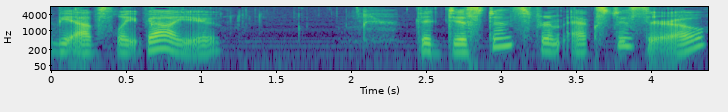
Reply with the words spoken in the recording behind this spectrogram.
the absolute value, the distance from x to 0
